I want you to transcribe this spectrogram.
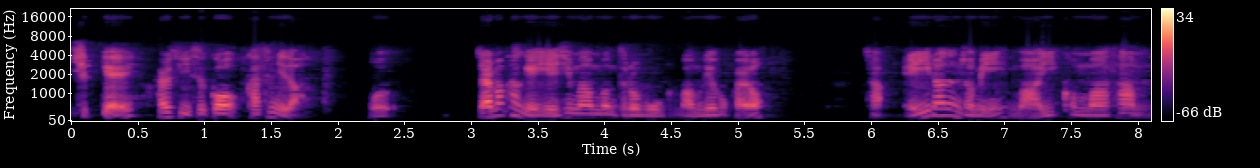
쉽게 할 수 있을 것 같습니다. 뭐 짤막하게 예시만 한번 들어보고 마무리해 볼까요? 자, A라는 점이 마 2,3,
